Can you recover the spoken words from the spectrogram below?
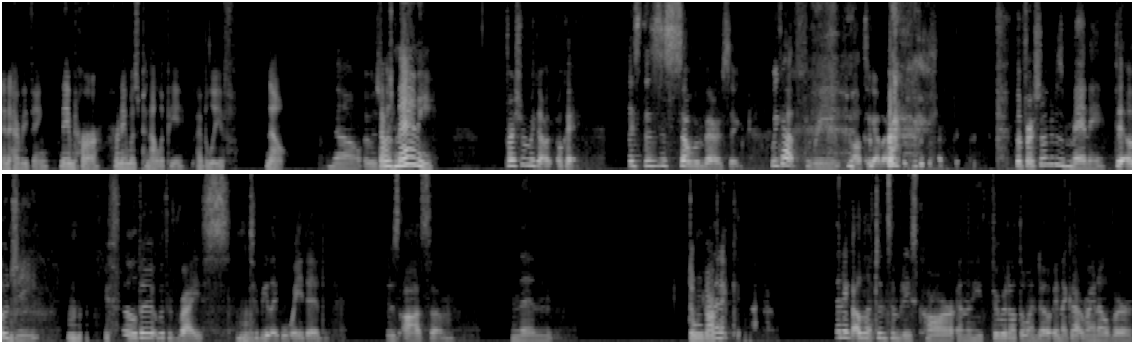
and everything. Named her. Her name was Penelope, I believe. No, No, it was that was Manny. Manny. First one we got okay. This, this is so embarrassing. We got three altogether. the first one was Manny, the OG. Mhm. We filled it with rice Mhm. to be like weighted. It was awesome. And then Then we got then it then it got left in somebody's car and then he threw it out the window and it got ran over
